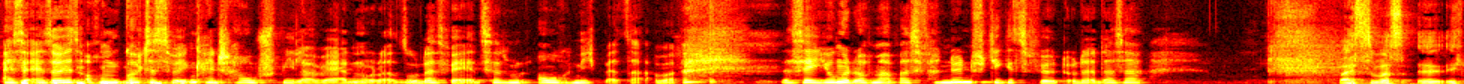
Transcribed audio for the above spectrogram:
Also er soll jetzt auch um Gottes Willen kein Schauspieler werden oder so. Das wäre jetzt ja nun auch nicht besser. Aber dass der Junge doch mal was Vernünftiges wird oder dass er. Weißt du was, äh, ich,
